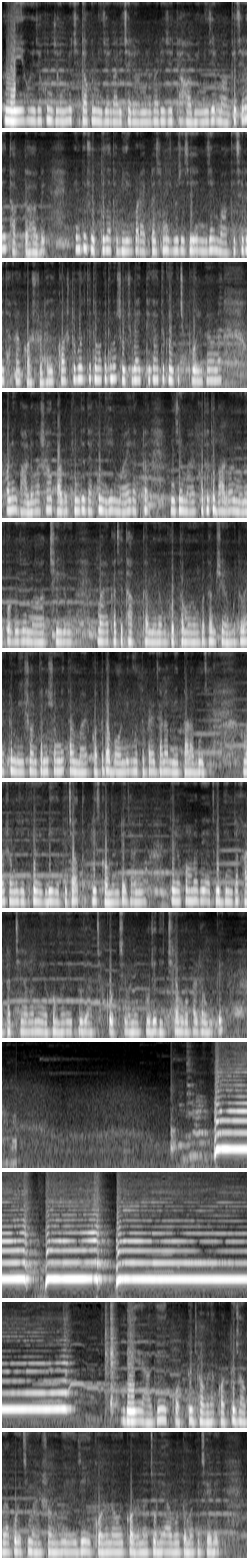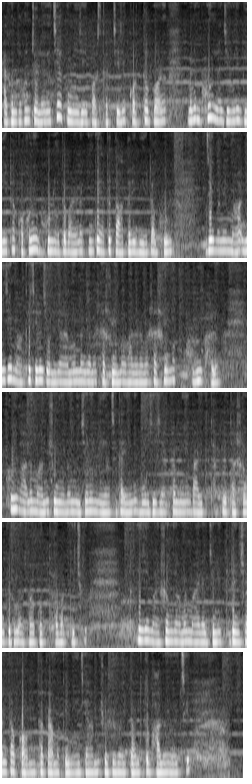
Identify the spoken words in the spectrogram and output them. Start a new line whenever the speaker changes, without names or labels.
মেয়ে হয়ে যখন জন্মেছি, তখন নিজের বাড়ি ছেড়ে অন্যের বাড়ি যেতে হবে। নিজের মাকে ছেড়েও থাকতে হবে। কিন্তু সত্যি কথা, বিয়ের পর একটা জিনিস বুঝেছি নিজের মাকে ছেড়ে থাকার কষ্টটা কষ্ট বলতে তোমাকে তোমার শ্বশুরবাড়ির থেকে হয়তো কেউ কিছু বলবেও না, অনেক ভালোবাসাও পাবে। কিন্তু দেখো, নিজের মায়ের একটা, নিজের মায়ের কথা তো বারবার মনে পড়বে যে, মা ছিল, মায়ের কাছে থাকতাম, এরম করতাম, ওরম করতাম, সেরম করতাম। একটা মেয়ে সন্তানের সঙ্গে তার মায়ের কতটা বন্ডিং হতে পারে যারা মেয়ে তারা বোঝে। আমার সঙ্গে যদি কেউ এগ্রি হতে চাও তো প্লিজ কমেন্টে জানিও। তো এরকমভাবেই আজকের দিনটা কাটাচ্ছিলাম আমি, এরকমভাবেই পুজো আচ্ছা করছি মানে পুজো দিচ্ছিলাম গোপাল ঠাকুরকে। বিয়ের আগে কত ঝগড়া কত ঝগড়া করেছি মায়ের সঙ্গে যে এই করোনা, ওই করোনা চলে যাব তোমাকে ছেড়ে। এখন যখন চলে গেছে, এখন নিজেই পস্তাচ্ছি যে কত বড় মানে ভুল না, জীবনে বিয়েটা কখনোই ভুল হতে পারে না, কিন্তু এত তাড়াতাড়ি বিয়েটা ভুল যে মানে মা, নিজের মাকে ছেড়ে চলে যাওয়া এমন না যে আমার শাশুড়ি মা ভালো না, আমার শাশুড়ি মা খুবই ভালো। খুবই ভালো মানুষ, উনি ওনার নিজেরও মেয়ে আছে, তাই উনি বোঝে যে একটা মেয়ে বাড়িতে থাকলে তার সঙ্গে কীরকম ব্যবহার করতে হয় বা কিছু। তো নিজের মায়ের সঙ্গে আমার মায়ের একজন একটু টেনশনটাও কম থাকে আমাকে নিয়ে যে আমি শ্বশুরবাড়িতে অন্তত ভালো রয়েছি।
